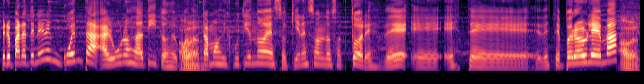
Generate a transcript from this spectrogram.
Pero para tener en cuenta algunos datitos de cuando estamos discutiendo eso, quiénes son los actores de, eh, este, de este problema, A ver,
